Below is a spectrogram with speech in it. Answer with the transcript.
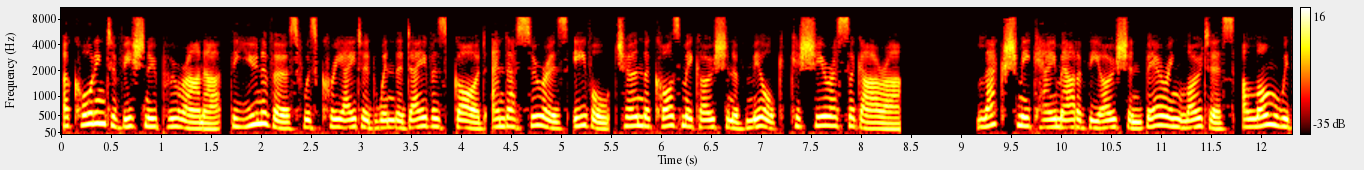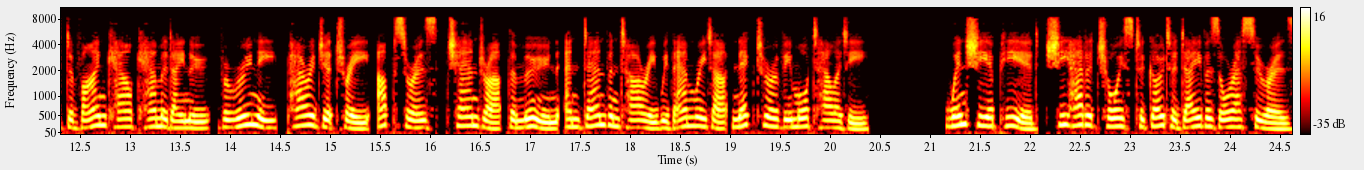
According to Vishnu Purana, the universe was created when the Devas God and Asuras evil churn the cosmic ocean of milk Kshira Sagara. Lakshmi came out of the ocean bearing lotus, along with divine cow Kamadhenu, Varuni, Parajatri, Apsaras, Chandra the moon, and Dhanvantari with Amrita nectar of immortality. When she appeared, she had a choice to go to Devas or Asuras.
